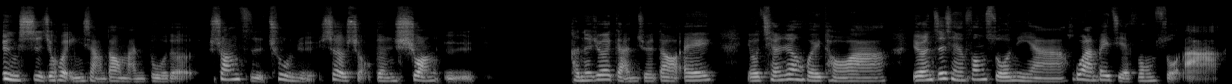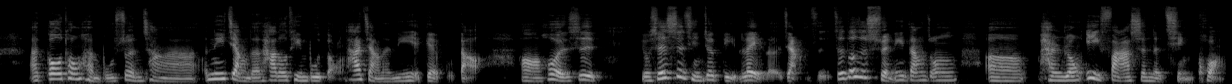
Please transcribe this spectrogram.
运势就会影响到蛮多的，双子、处女、射手跟双鱼。可能就会感觉到，哎，有前任回头啊，有人之前封锁你啊，忽然被解封锁啦，啊，沟通很不顺畅啊，你讲的他都听不懂，他讲的你也 get 不到，啊，或者是有些事情就 delay 了这样子，这都是水逆当中，呃，很容易发生的情况。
